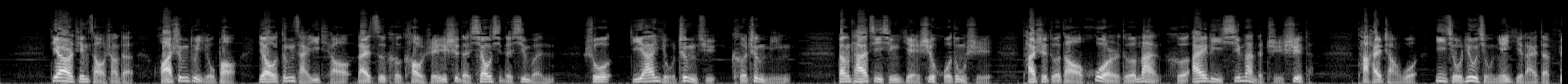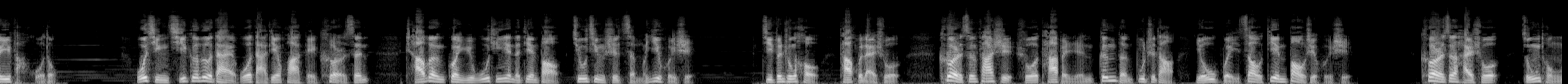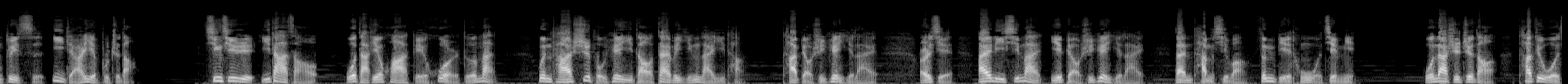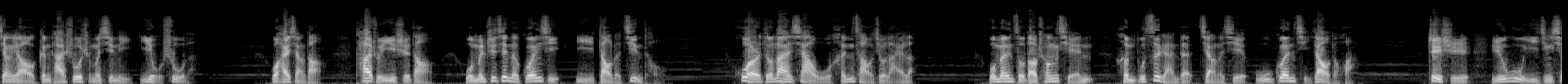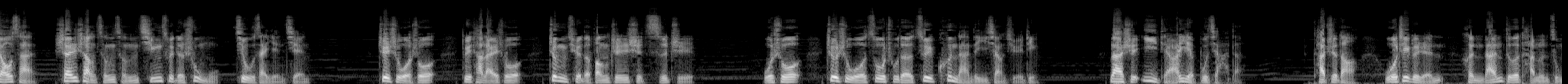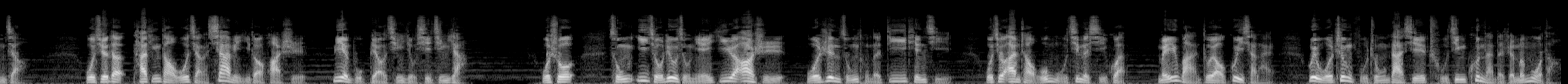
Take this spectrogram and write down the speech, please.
第二天早上的《华盛顿邮报》要登载一条来自可靠人士的消息的新闻，说迪安有证据可证明，当他进行演示活动时，他是得到霍尔德曼和埃利希曼的指示的。他还掌握1969年以来的非法活动。我请齐格勒代我打电话给科尔森。查问关于吴廷艳的电报究竟是怎么一回事？几分钟后，他回来说，科尔森发誓说他本人根本不知道有伪造电报这回事。科尔森还说，总统对此一点儿也不知道。星期日一大早，我打电话给霍尔德曼，问他是否愿意到戴维营来一趟。他表示愿意来，而且埃利希曼也表示愿意来，但他们希望分别同我见面。我那时知道他对我将要跟他说什么，心里已有数了。我还想到，他准意识到我们之间的关系已到了尽头。霍尔德曼下午很早就来了，我们走到窗前，很不自然地讲了些无关紧要的话。这时云雾已经消散，山上层层青翠的树木就在眼前。这时我说，对他来说，正确的方针是辞职。我说，这是我做出的最困难的一项决定，那是一点儿也不假的。他知道我这个人很难得谈论宗教。我觉得他听到我讲下面一段话时，面部表情有些惊讶。我说：“从一九六九年一月二十日我任总统的第一天起，我就按照我母亲的习惯，每晚都要跪下来为我政府中那些处境困难的人们默祷。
